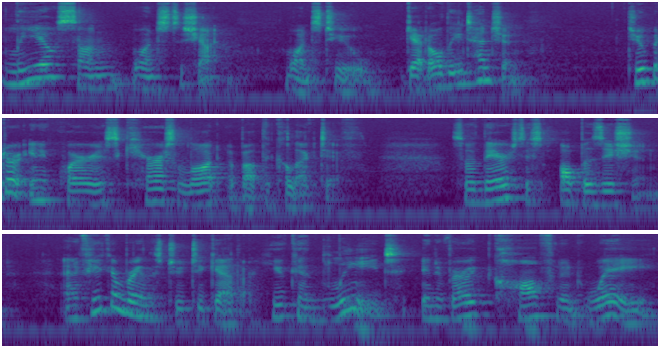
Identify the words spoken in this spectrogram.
Leo Sun wants to shine, wants to get all the attention, Jupiter in Aquarius cares a lot about the collective. So there's this opposition. And if you can bring these two together, you can lead in a very confident way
